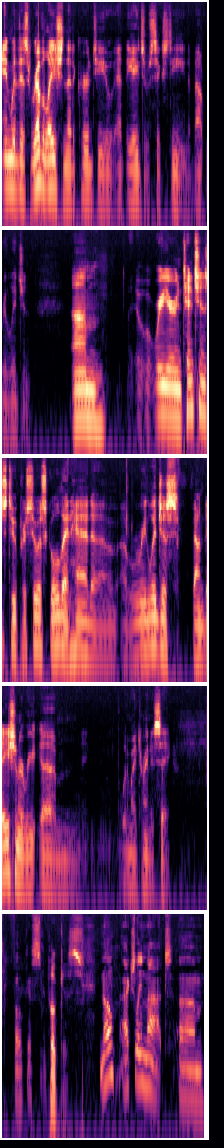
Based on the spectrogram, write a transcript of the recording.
and with this revelation that occurred to you at the age of 16 about religion, um, were your intentions to pursue a school that had a, a religious foundation or re, um, what am I trying to say? Focus. Focus. No, actually not. Um,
